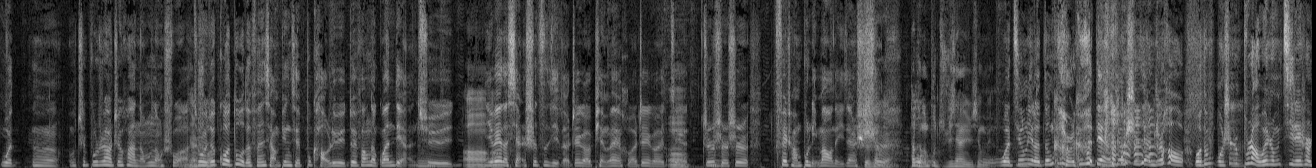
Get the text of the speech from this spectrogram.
我嗯，我这不知道这话能不能说就我觉得过度的分享，并且不考虑对方的观点，嗯。去哦，一味的显示自己的这个品味和这个这个嗯。知识是非常不礼貌的一件事情。对对对，它可能不局限于性别。我经历了敦刻尔克电影厅事件之后，我都我甚至嗯不知道我为什么记这事儿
